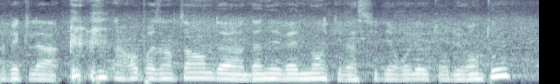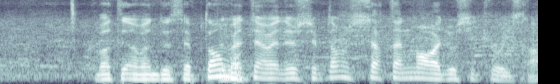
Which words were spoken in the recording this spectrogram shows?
avec un représentant d'un événement qui va se dérouler autour du Ventoux, 21-22 septembre. 21-22 septembre, certainement Radio Cyclo, il sera.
